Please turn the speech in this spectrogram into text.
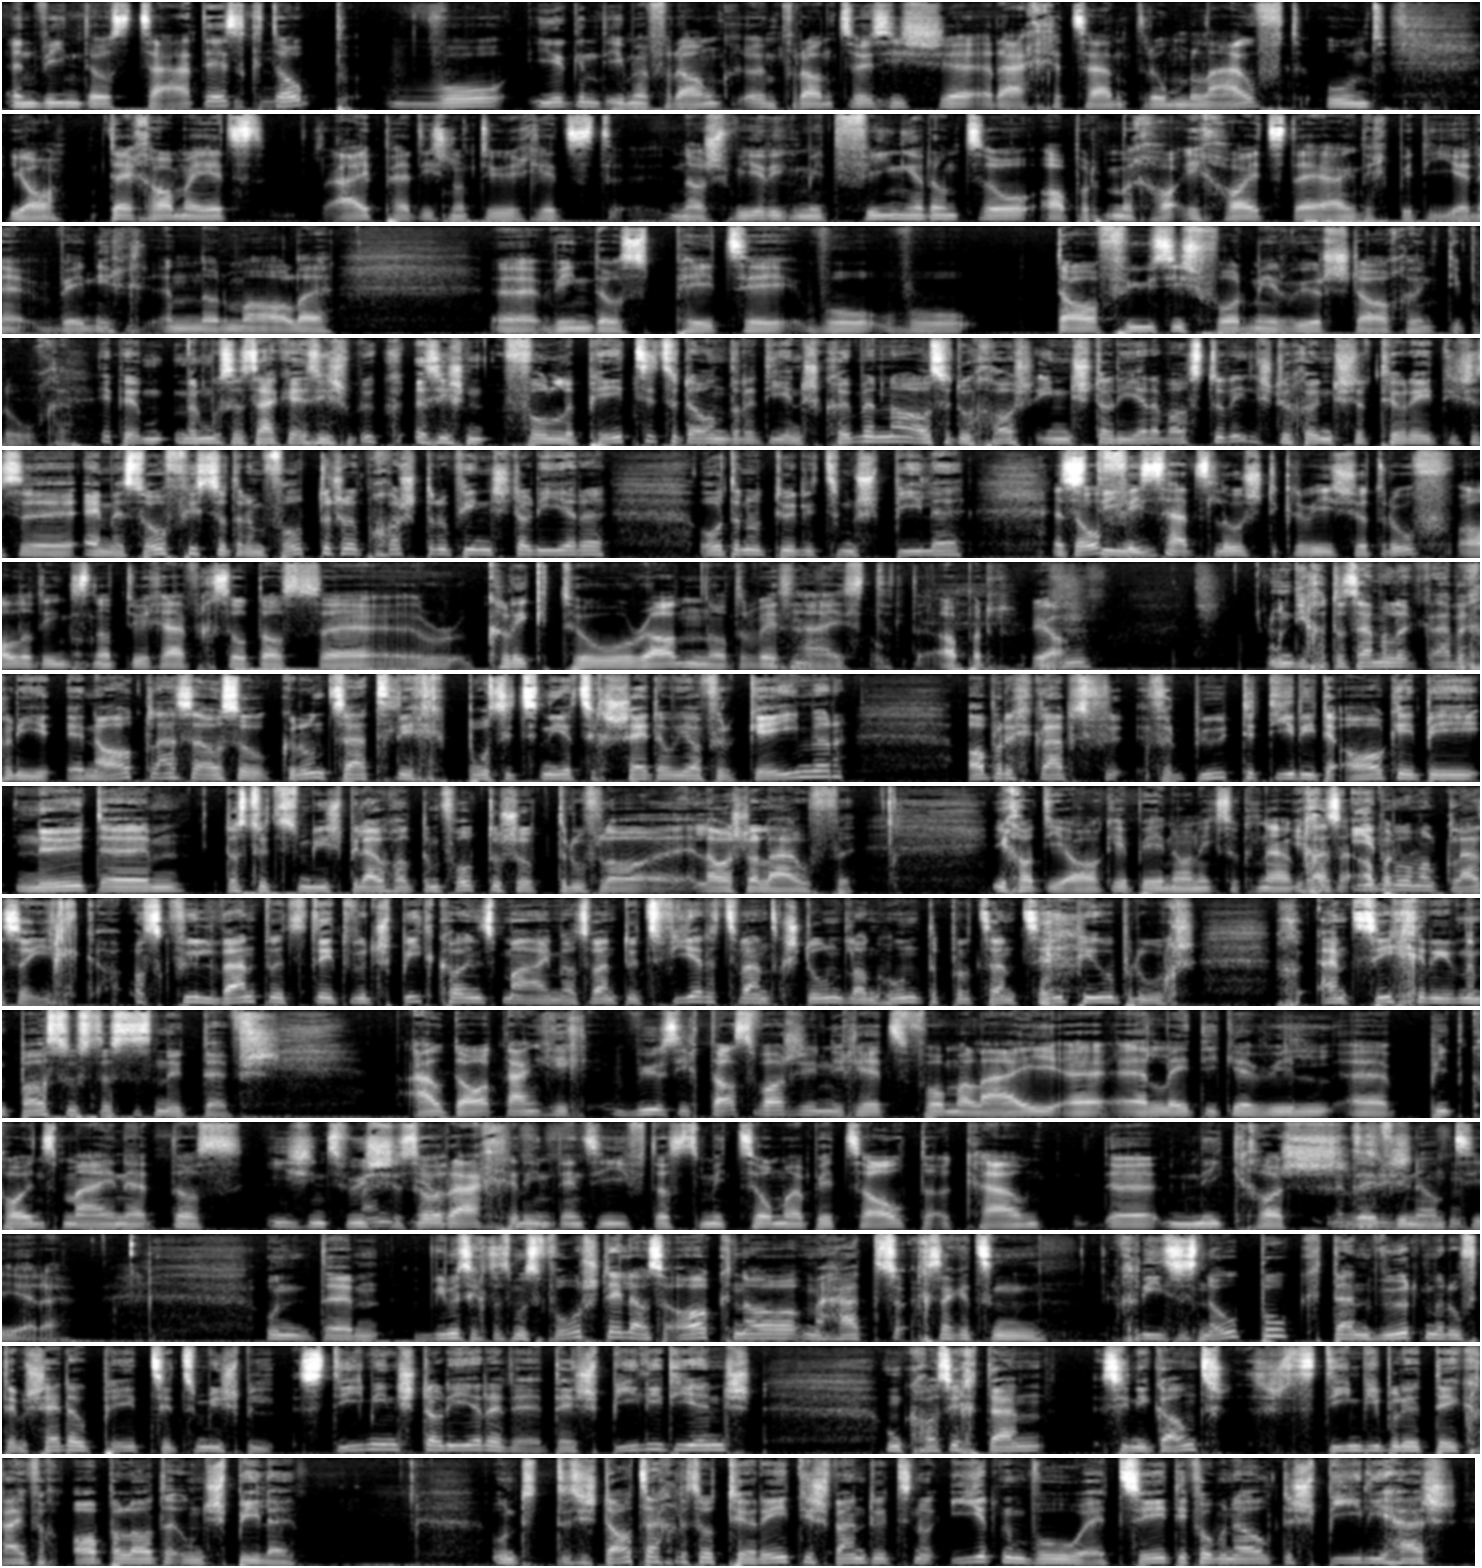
einen Windows 10 Desktop, mhm. wo irgend im Frank französischen Rechenzentrum läuft und ja, den kann man jetzt das iPad ist natürlich jetzt noch schwierig mit Finger und so, aber man kann, ich kann jetzt den eigentlich bedienen, wenn ich einen normalen äh, Windows-PC, wo, wo da physisch vor mir würde stehen, könnte brauchen. Eben, man muss ja sagen, es ist, es ist ein voller PC zu den anderen Diensten kommen noch. Also du kannst installieren, was du willst. Du könntest dir theoretisch ein äh, MS Office oder ein Photoshop kannst drauf installieren. Oder natürlich zum Spielen. Ein Steam. Office hat es lustigerweise schon drauf. Allerdings natürlich einfach so das äh, Click to Run oder wie es mhm. heisst. Okay. Aber ja. Mhm. Und ich habe das einmal ein bisschen nachgelesen. Also grundsätzlich positioniert sich Shadow ja für Gamer aber ich glaube, es verbietet dir in der AGB nicht, ähm, dass du jetzt zum Beispiel auch halt einen Photoshop drauf la äh, lässt laufen ich habe die AGB noch nicht so genau gelesen. Ich habe irgendwo mal gelesen. Ich habe das Gefühl, wenn du jetzt dort würdest Bitcoins meinen, also wenn du jetzt 24 Stunden lang 100% CPU brauchst, haben sie sicher irgendeinen Passus, dass du es nicht darfst auch da denke ich, würde sich das wahrscheinlich jetzt von allein äh, erledigen, weil äh, Bitcoins meinen, das ist inzwischen Nein, so ja. rechenintensiv, dass du mit so einem bezahlten Account äh, nicht kannst ja, refinanzieren. Und ähm, wie man sich das muss vorstellen, also angenommen, man hat, ich sage jetzt ein kleines Notebook, dann würde man auf dem Shadow PC zum Beispiel Steam installieren, den, den Spieledienst, und kann sich dann seine ganze Steam-Bibliothek einfach abladen und spielen. Und das ist tatsächlich so theoretisch, wenn du jetzt noch irgendwo eine CD von einem alten Spiel hast,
